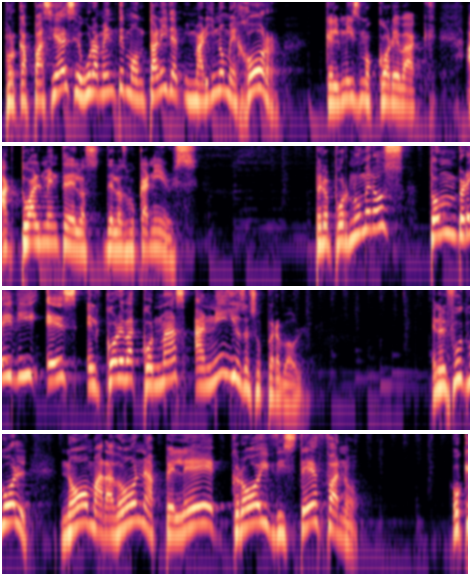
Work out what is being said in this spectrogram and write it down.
Por capacidades seguramente Montana y, Marino mejor que el mismo coreback actualmente de los, de los Buccaneers. Pero por números, Tom Brady es el coreback con más anillos de Super Bowl. En el fútbol, no, Maradona, Pelé, Cruyff, Di Stefano. Ok.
